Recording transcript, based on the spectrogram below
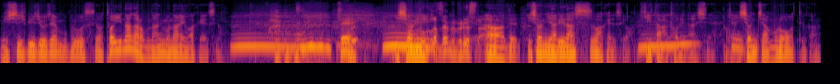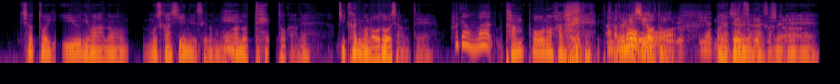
ミシシッピ中全部ブルースよ。と言いながらも何もないわけですよ。で、うん一緒にここが全部ブルースだ。あで、一緒にやり出すわけですよ。ギター取り出して。じゃあ一緒にジャムろうっていうか、ちょっと言うにはあの、難しいんですけども、ええあの手とかね、いかにも労働者の手、普段は担保の畑、あ畑仕農事をやってるんじゃないですかね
